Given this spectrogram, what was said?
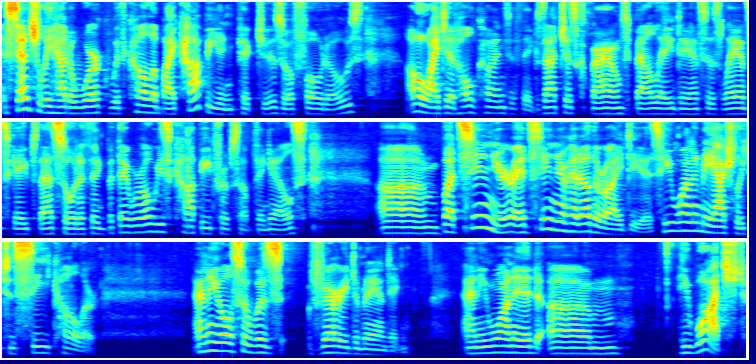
essentially how to work with color by copying pictures or photos, oh, I did whole kinds of things, not just clowns, ballet dancers, landscapes, that sort of thing, but they were always copied from something else. Um, but Senior, Ed Senior had other ideas. He wanted me actually to see color. And he also was very demanding. And he wanted, um, he watched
